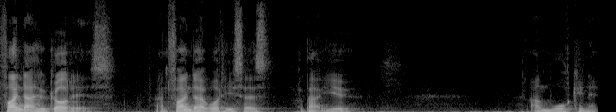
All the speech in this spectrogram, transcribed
Find out who God is and find out what He says about you and walk in it.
